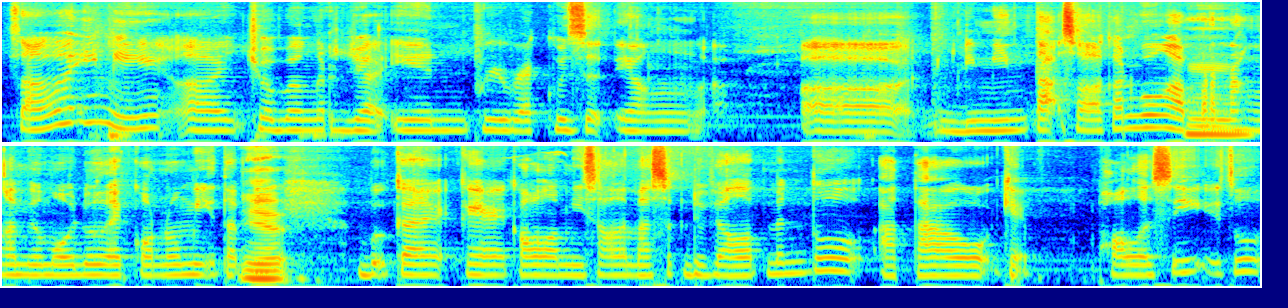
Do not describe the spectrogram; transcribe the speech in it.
Sama ini eh, coba ngerjain prerequisite yang eh, diminta. Soalnya kan gue nggak pernah ngambil modul ekonomi, tapi bu- kayak kayak kalau misalnya masuk development tuh atau kayak policy itu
